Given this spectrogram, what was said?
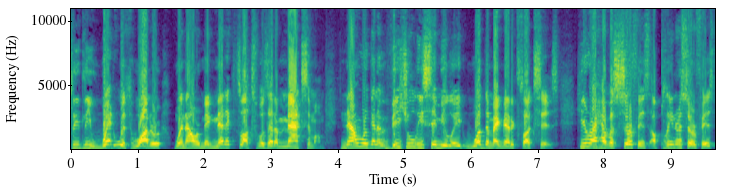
Completely wet with water when our magnetic flux was at a maximum. Now we're going to visually simulate what the magnetic flux is. Here I have a surface, a planar surface,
